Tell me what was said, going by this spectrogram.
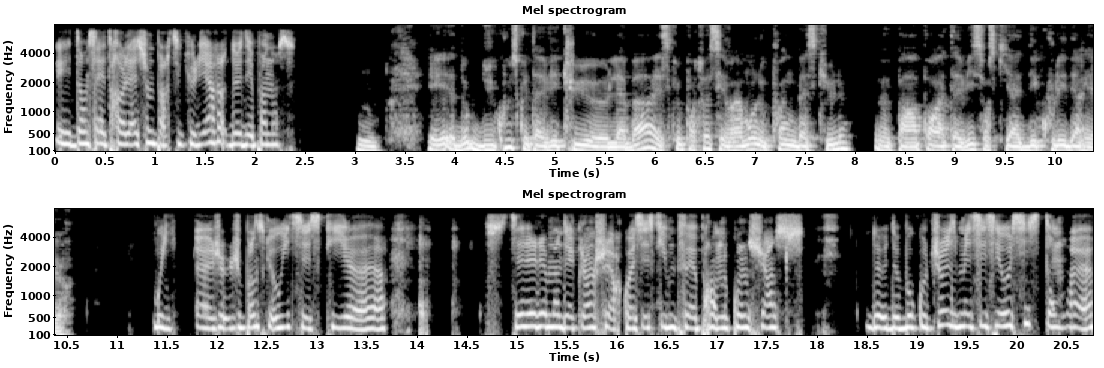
et dans cette relation particulière de dépendance. Hmm. Et donc, du coup, ce que tu as vécu là-bas, est-ce que pour toi, c'est vraiment le point de bascule? Par rapport à ta vie, sur ce qui a découlé derrière. Oui, je, je, pense que oui, c'est ce qui, c'est l'élément déclencheur, quoi. C'est ce qui me fait prendre conscience de, beaucoup de choses, mais c'est aussi euh,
